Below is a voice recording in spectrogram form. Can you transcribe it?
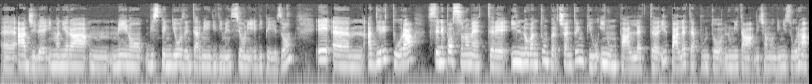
eh, agile, in maniera mh, mm, meno dispendiosa in termini di dimensioni e di peso e ehm, addirittura se ne possono mettere il 91% in più in un pallet. Il pallet è appunto l'unità, diciamo, di misura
